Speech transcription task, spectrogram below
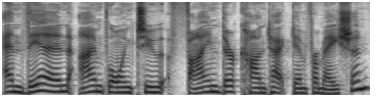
And then I'm going to find their contact information.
